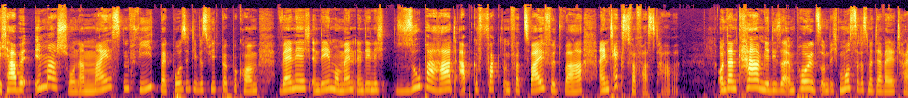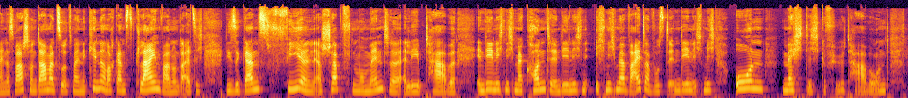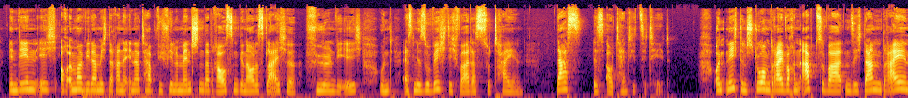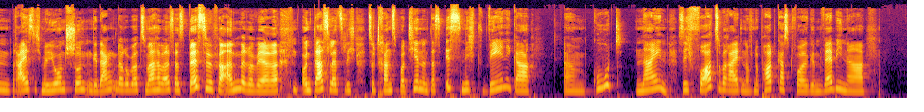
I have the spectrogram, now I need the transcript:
ich habe immer schon am meisten Feedback, positives Feedback bekommen, wenn ich in den Momenten, in denen ich super hart abgefuckt und verzweifelt war, einen Text verfasst habe. Und dann kam mir dieser Impuls und ich musste das mit der Welt teilen. Das war schon damals so, als meine Kinder noch ganz klein waren und als ich diese ganz vielen erschöpften Momente erlebt habe, in denen ich nicht mehr konnte, in denen ich, ich nicht mehr weiter wusste, in denen ich mich ohnmächtig gefühlt habe. Und in denen ich auch immer wieder mich daran erinnert habe, wie viele Menschen da draußen genau das Gleiche fühlen wie ich und es mir so wichtig war, das zu teilen. Das ist Authentizität. Und nicht den Sturm drei Wochen abzuwarten, sich dann 33 Millionen Stunden Gedanken darüber zu machen, was das Beste für andere wäre und das letztlich zu transportieren. Und das ist nicht weniger ähm, gut. Nein, sich vorzubereiten auf eine Podcast-Folge, ein Webinar,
